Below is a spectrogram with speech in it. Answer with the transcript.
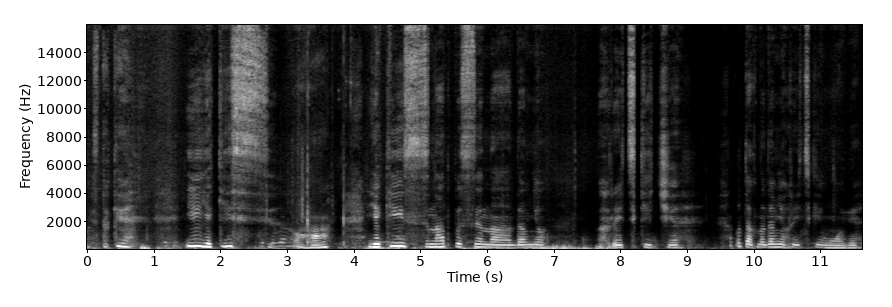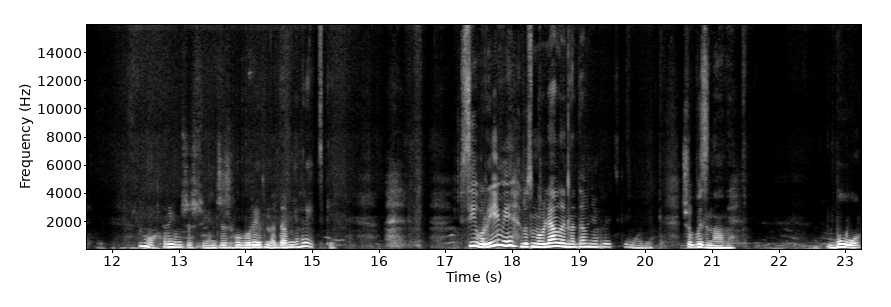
Ось таке. І якісь, ага, якісь надписи на давньогрецькій чи отак, на давньогрецькій мові. Ну, Рим же ж він же ж говорив на давньогрецькій. Всі в Римі розмовляли на давньогрецькій мові, щоб ви знали. Бо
